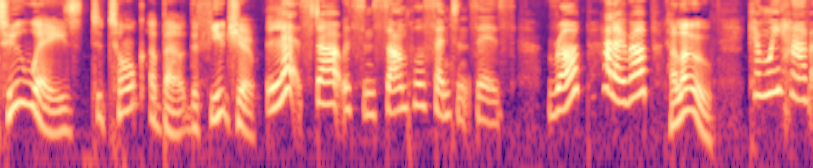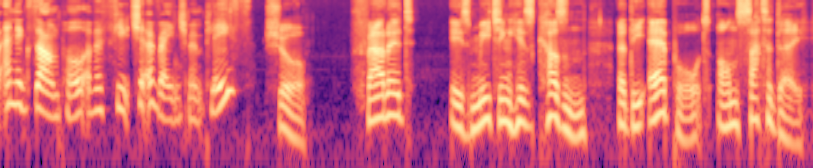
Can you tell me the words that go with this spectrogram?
two ways to talk about the future. Let's start with some sample sentences. Rob, hello, Rob. Hello. Can we have an example of a future arrangement, please? Sure. Farid is meeting his cousin at the airport on Saturday.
